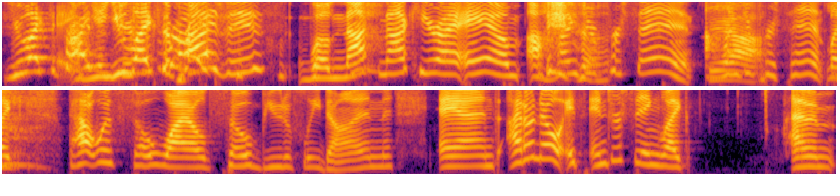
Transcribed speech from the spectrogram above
you like surprises. Yeah, you you're like surprised. surprises. well, knock knock, here I am. A hundred percent. A hundred percent. Like that was so wild, so beautifully done. And I don't know, it's interesting, like I'm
